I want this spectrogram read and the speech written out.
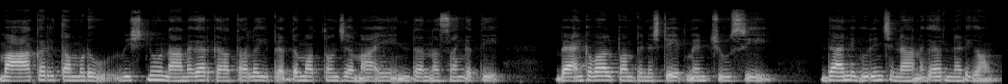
మా ఆఖరి తమ్ముడు విష్ణు నాన్నగారి ఖాతాలో ఈ పెద్ద మొత్తం జమ అయిందన్న సంగతి బ్యాంక్ వాళ్ళు పంపిన స్టేట్మెంట్ చూసి దాని గురించి నాన్నగారిని అడిగాం.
